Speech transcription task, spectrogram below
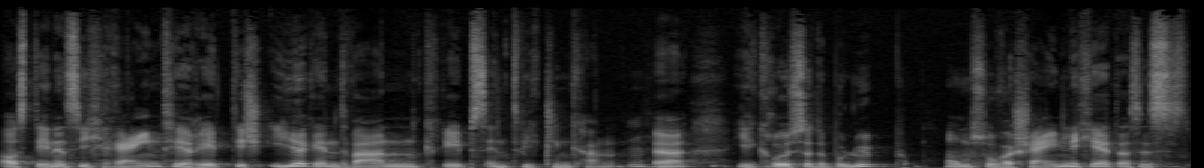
aus denen sich rein theoretisch irgendwann Krebs entwickeln kann. Mhm. Ja, je größer der Polyp, umso wahrscheinlicher, dass es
